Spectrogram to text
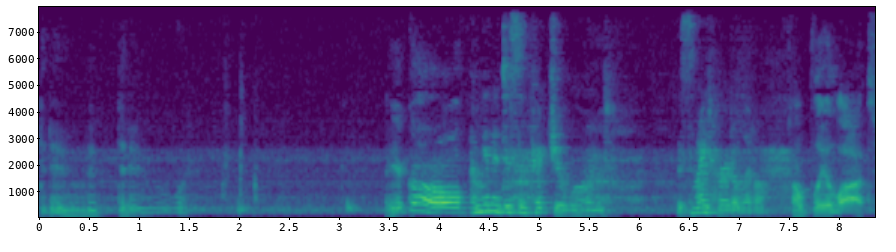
do, do, do, do. There you go. I'm gonna disinfect your wound. This might hurt a little. Hopefully a lot.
